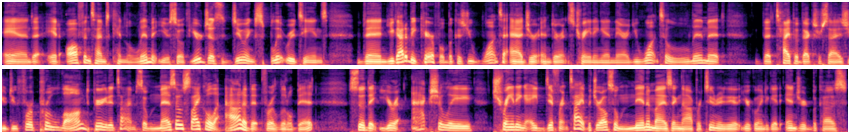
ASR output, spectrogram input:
And it oftentimes can limit you. So if you're just doing split routines, then you got to be careful because you want to add your endurance training in there. You want to limit the type of exercise you do for a prolonged period of time. So mesocycle out of it for a little bit so that you're actually training a different type, but you're also minimizing the opportunity that you're going to get injured because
